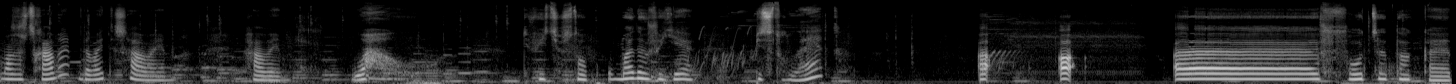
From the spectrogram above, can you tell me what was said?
Може схаваємо? Давайте схаваємо. Хаваємо. Вау! Дивіться, стоп, у мене вже є пістолет. А. А. Е, що це таке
